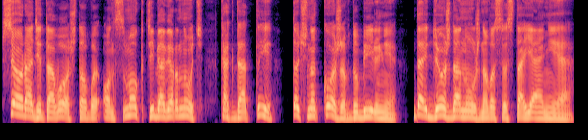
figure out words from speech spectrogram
Все ради того, чтобы он смог тебя вернуть, когда ты, точно кожа в дубильне, дойдешь до нужного состояния».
